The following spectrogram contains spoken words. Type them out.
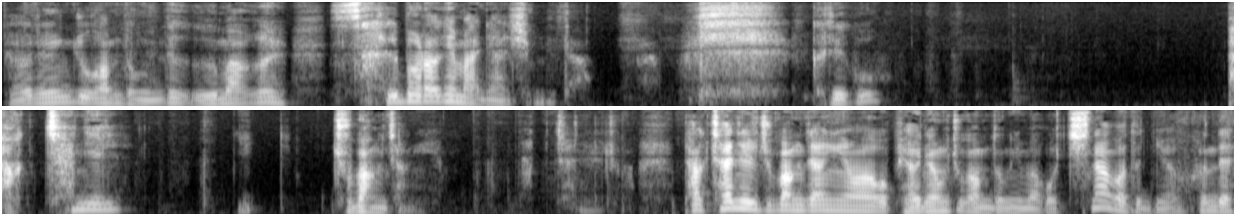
변영주 감독님도 음악을 살벌하게 많이 아십니다. 그리고 박찬일 주방장님. 박찬일 주 박찬일 주방장님하고 변영주 감독님하고 친하거든요. 그런데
